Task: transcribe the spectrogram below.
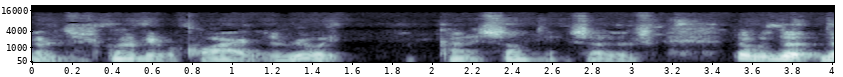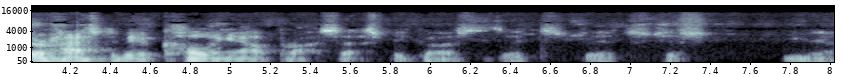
or just going to be required, is really kind of something. So there's there, there has to be a culling out process because it's it's just know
